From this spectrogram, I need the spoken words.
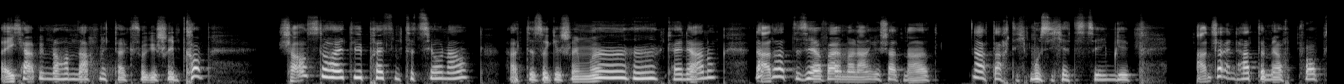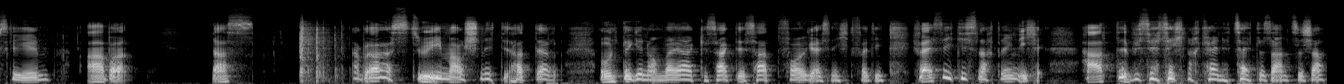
weil ich habe ihm noch am Nachmittag so geschrieben, komm, schaust du heute die Präsentation an? Hat er so geschrieben, äh, keine Ahnung. Na, da hat er sich auf einmal angeschaut, na, na, dachte ich, muss ich jetzt zu ihm gehen. Anscheinend hat er mir auch Props gegeben, aber das, aber Stream-Ausschnitt hat er runtergenommen, weil er hat gesagt, es hat Vollgeist nicht verdient. Ich weiß nicht, ist noch drin. Ich hatte bis jetzt echt noch keine Zeit, das anzuschauen.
